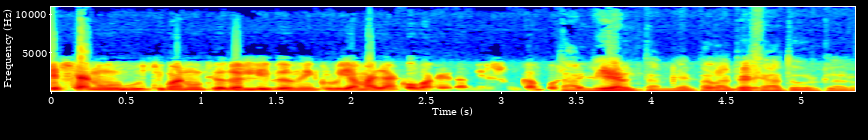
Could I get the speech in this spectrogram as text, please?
que sea un último anuncio del libro donde incluía Mayakoba, que también es un campo especial. También, para el PGA Tour, claro.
